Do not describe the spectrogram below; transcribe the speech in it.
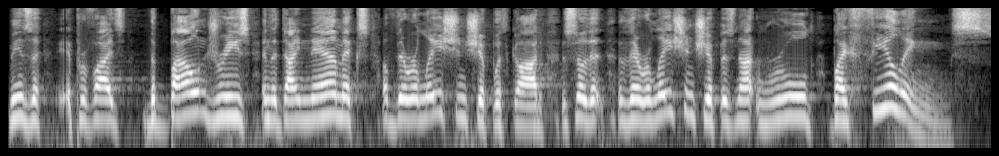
means that it provides the boundaries and the dynamics of their relationship with God so that their relationship is not ruled by feelings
